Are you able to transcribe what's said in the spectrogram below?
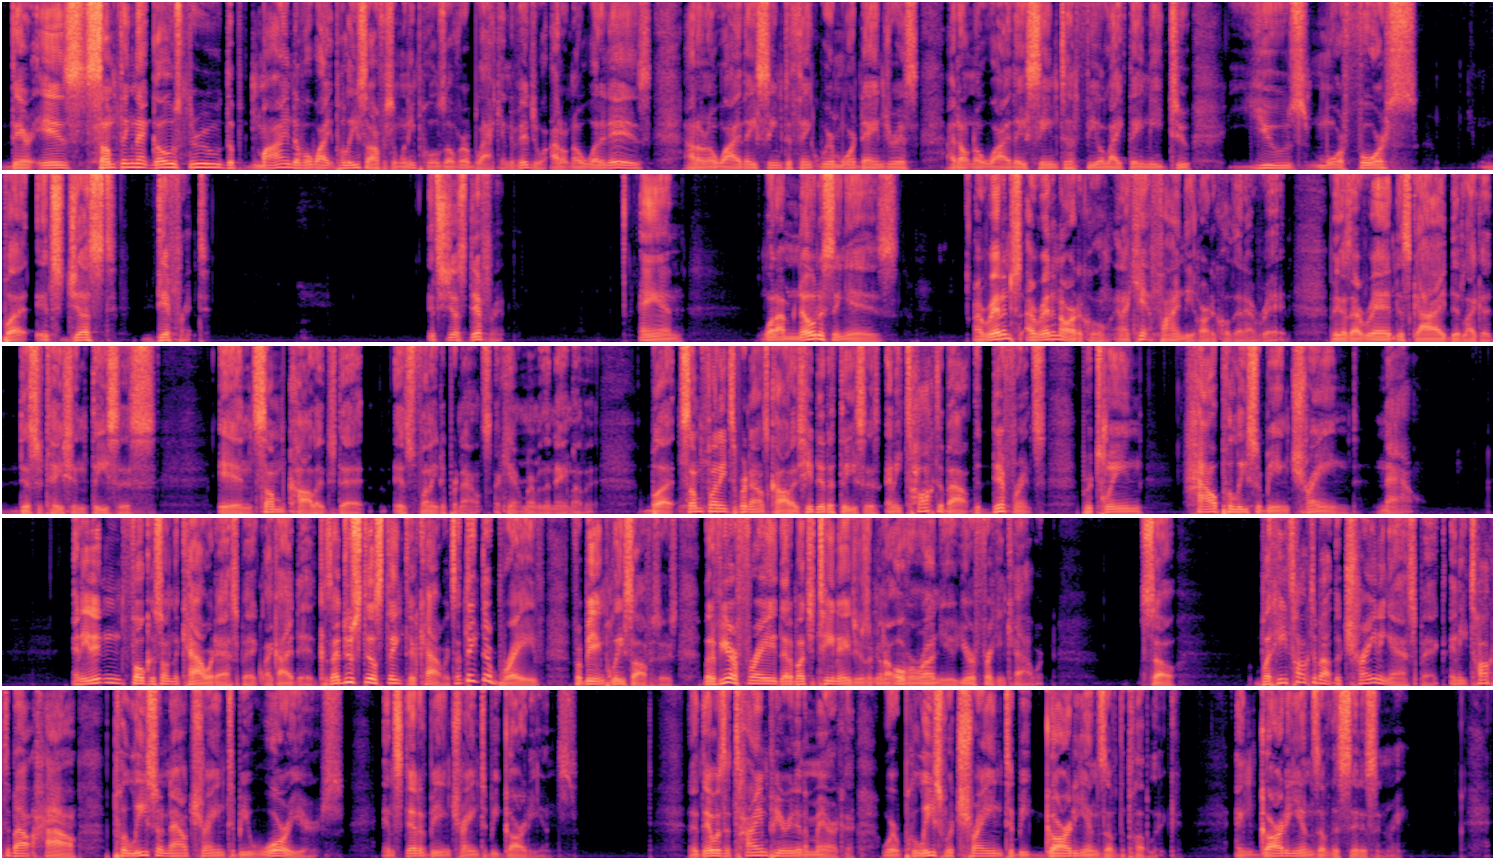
there is something that goes through the mind of a white police officer when he pulls over a black individual. I don't know what it is. I don't know why they seem to think we're more dangerous. I don't know why they seem to feel like they need to use more force, but it's just different. It's just different. And what I'm noticing is I read an, I read an article and I can't find the article that I read because I read this guy did like a dissertation thesis in some college that is funny to pronounce. I can't remember the name of it. But some funny to pronounce college, he did a thesis and he talked about the difference between how police are being trained now. And he didn't focus on the coward aspect like I did, because I do still think they're cowards. I think they're brave for being police officers. But if you're afraid that a bunch of teenagers are going to overrun you, you're a freaking coward. So, But he talked about the training aspect and he talked about how police are now trained to be warriors instead of being trained to be guardians. That there was a time period in America where police were trained to be guardians of the public and guardians of the citizenry.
